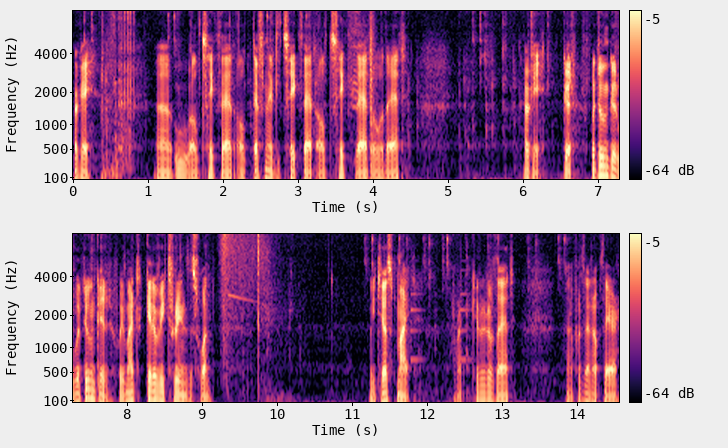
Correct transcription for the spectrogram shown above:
Okay. Uh, ooh, I'll take that. I'll definitely take that. I'll take that over that. Okay, good. We're doing good. We're doing good. We might get a victory in this one. We just might. Alright, get rid of that. Put that up there.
